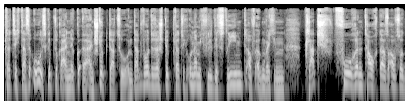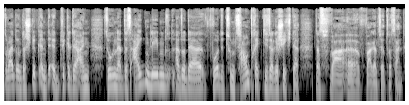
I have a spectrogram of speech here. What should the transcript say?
plötzlich, dass, oh, es gibt sogar eine, äh, ein Stück dazu. Und dann wurde das Stück plötzlich unheimlich viel gestreamt, auf irgendwelchen Klatschforen taucht das auf und so weiter. Und das Stück ent entwickelte ein sogenanntes Eigenleben, also der wurde zum Soundtrack dieser Geschichte. Geschichte. Das war, äh, war ganz interessant.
